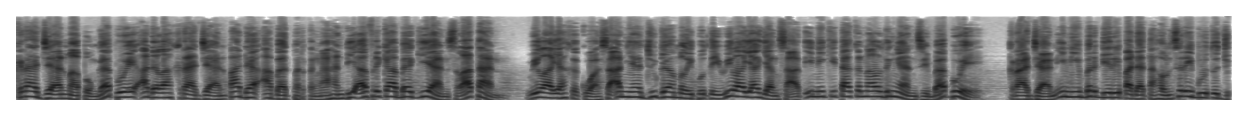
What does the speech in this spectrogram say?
Kerajaan Mapungubwe adalah kerajaan pada abad pertengahan di Afrika bagian selatan. Wilayah kekuasaannya juga meliputi wilayah yang saat ini kita kenal dengan Zimbabwe. Kerajaan ini berdiri pada tahun 1075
